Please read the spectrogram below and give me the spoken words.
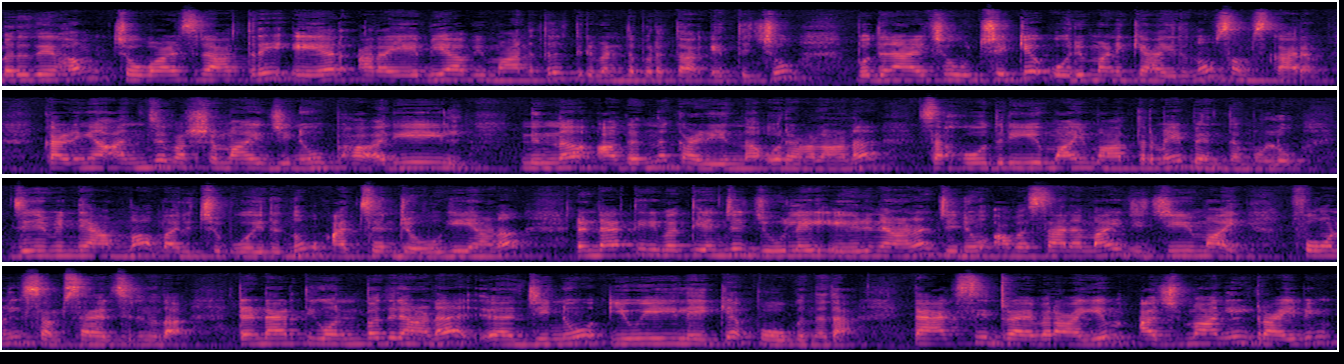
മൃതദേഹം ചൊവ്വാഴ്ച രാത്രി എയർ അറേബ്യ വിമാനത്തിൽ തിരുവനന്തപുരത്ത് എത്തിച്ചു. ബുധനാഴ്ച ഉച്ചയ്ക്ക് ഒരു മണിക്കായിരുന്നു സംസ്കാരം. കഴിഞ്ഞ അഞ്ച് വർഷമായി ജിനു ഭാര്യയിൽ നിന്ന് അകന്ന് കഴിയുന്ന ഒരാളാണ്. സഹോദരിയുമായി മാത്രമേ ബന്ധമുള്ളൂ. ജിനുവിന്റെ അമ്മ മരിച്ചുപോയിരുന്നു അച്ഛൻ രോഗിയാണ്. രണ്ടായിരത്തി ഇരുപത്തിയഞ്ച് ജൂലൈ ഏഴിനാണ് ജിനു അവസാനമായി ജിജിയുമായി ഫോണിൽ സംസാരിച്ചിരുന്നത്. രണ്ടായിരത്തി ഒൻപതിലാണ് ജിനു യു എയിലേക്ക് പോകുന്നത്. ടാക്സി ഡ്രൈവറായും അജ്മാനിൽ ഡ്രൈവിംഗ്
